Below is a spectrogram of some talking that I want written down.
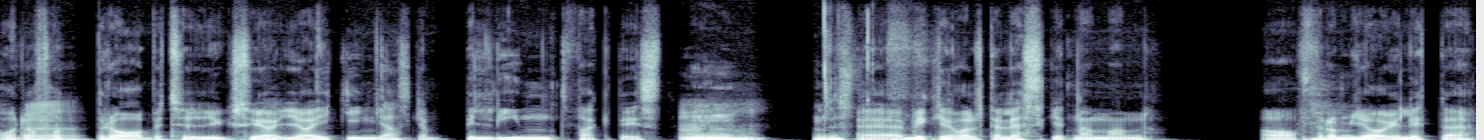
och det har Mm. fått bra betyg så jag, jag gick in ganska blint faktiskt. Mm. Eh, vilket var lite läskigt när man, ja för de gör ju lite,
